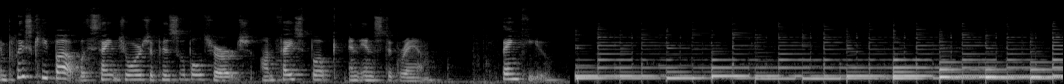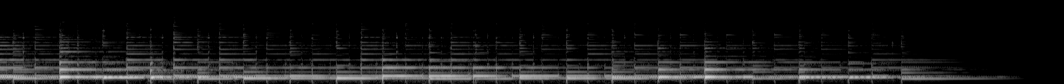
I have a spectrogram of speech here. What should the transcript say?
And please keep up with St. George Episcopal Church on Facebook and Instagram. Thank you.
